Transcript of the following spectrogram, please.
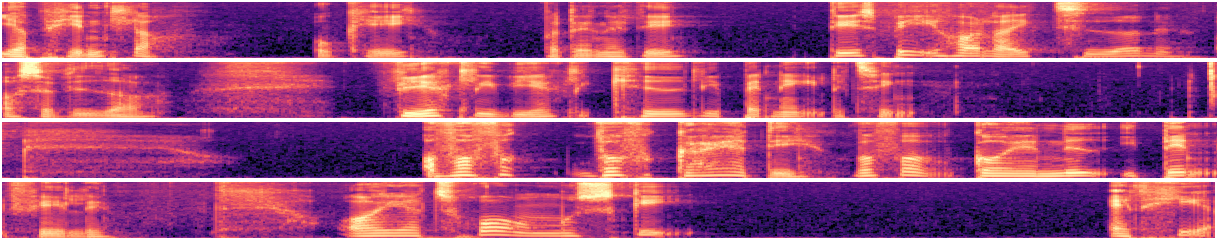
jeg pendler. Okay, hvordan er det? DSB holder ikke tiderne, og så videre. Virkelig, virkelig kedelige, banale ting. Og hvorfor, hvorfor gør jeg det? Hvorfor går jeg ned i den fælde? Og jeg tror måske, at her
